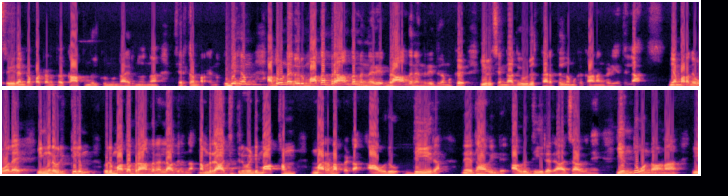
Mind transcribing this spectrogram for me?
ശ്രീരംഗപട്ടണത്ത് കാത്തു നിൽക്കുന്നുണ്ടായിരുന്നു എന്ന് ചരിത്രം പറയുന്നു. ഇദ്ദേഹം അതുകൊണ്ട് തന്നെ ഒരു മതഭ്രാന്തം എന്ന ഭ്രാന്തൻ എന്ന രീതിയിൽ നമുക്ക് ഈ ഒരു ചങ്ങാതി ഒരു തരത്തിൽ നമുക്ക് കാണാൻ കഴിയത്തില്ല. ഞാൻ പറഞ്ഞ പോലെ ഇങ്ങനെ ഒരിക്കലും ഒരു മതഭ്രാന്തനല്ലാതിരുന്ന നമ്മുടെ രാജ്യത്തിന് വേണ്ടി മാത്രം മരണപ്പെട്ട ആ ഒരു ധീര നേതാവിന്റെ ആ ഒരു ധീര രാജാവിനെ എന്തുകൊണ്ടാണ് ഈ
